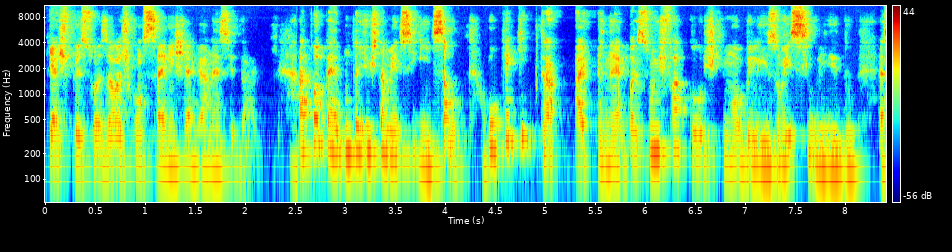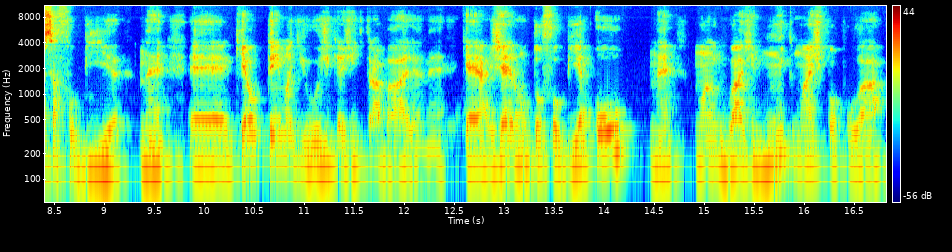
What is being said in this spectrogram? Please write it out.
que as pessoas elas conseguem enxergar nessa idade. A tua pergunta é justamente o seguinte, Saul, o que que traz, né, quais são os fatores que mobilizam esse medo, essa fobia, né, é, que é o tema de hoje que a gente trabalha, né, que é a gerontofobia ou, né, numa linguagem muito mais popular,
